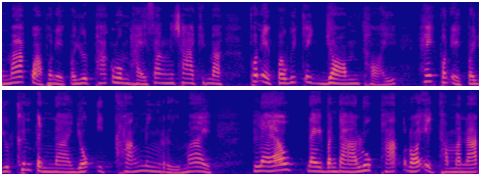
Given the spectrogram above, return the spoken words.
นมากกว่าพลเอกประยุทธ์พักรวมไทยสร้างชาติขึ้นมาพลเอกประวิตยจะยอมถอย ให้พลเอกประยุทธ์ขึ้นเป็นนายกอีกครั้งหนึ่งหรือไม่ แล้วในบรรดาลูกพักร้อยเอกธรรมนัฐ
